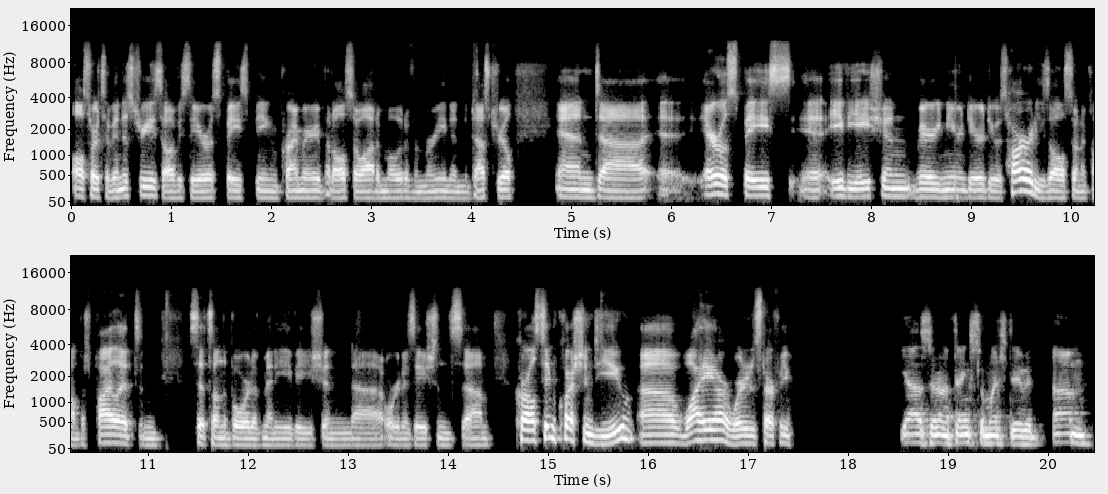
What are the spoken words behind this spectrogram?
all sorts of industries. Obviously, aerospace being primary, but also automotive and marine and industrial, and uh, aerospace aviation very near and dear to his heart. He's also an accomplished pilot and sits on the board of many aviation uh, organizations. Um, Karl, same question to you. Uh, why AR? Where did it start for you? Yeah, so no, thanks so much, David. Um,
